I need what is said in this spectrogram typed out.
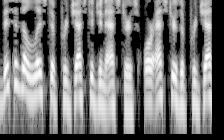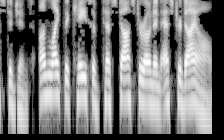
This is a list of progestogen esters, or esters of progestogens. Unlike the case of testosterone and estradiol,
